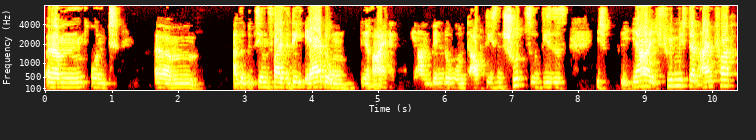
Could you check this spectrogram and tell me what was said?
ähm, und ähm, also beziehungsweise die Erdung, die Reinigung, die Anbindung und auch diesen Schutz und dieses, ich, ja, ich fühle mich dann einfach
